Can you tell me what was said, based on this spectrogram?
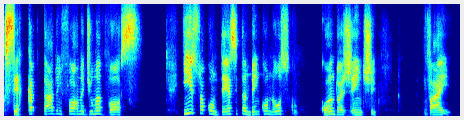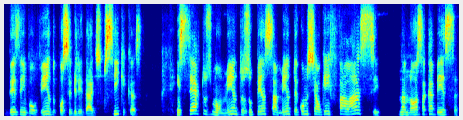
ser captado em forma de uma voz. Isso acontece também conosco, quando a gente vai desenvolvendo possibilidades psíquicas, em certos momentos o pensamento é como se alguém falasse na nossa cabeça.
